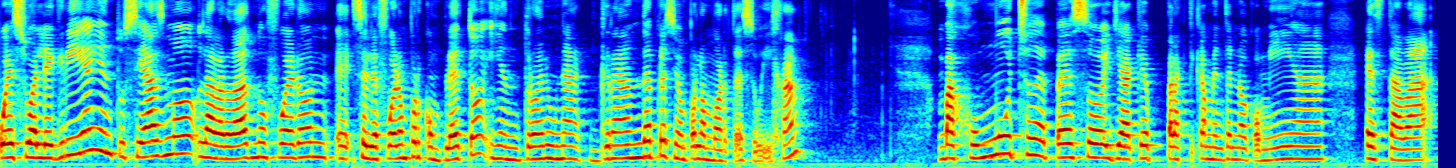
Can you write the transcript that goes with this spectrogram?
Pues su alegría y entusiasmo, la verdad, no fueron, eh, se le fueron por completo y entró en una gran depresión por la muerte de su hija. Bajó mucho de peso ya que prácticamente no comía, estaba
